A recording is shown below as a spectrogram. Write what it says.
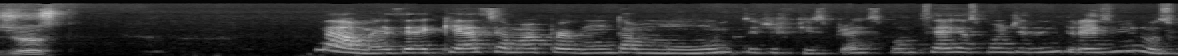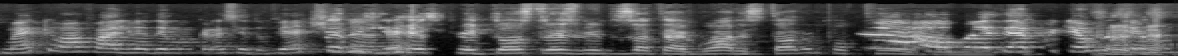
Justo. Não, mas é que essa é uma pergunta muito difícil para responder, ser respondida em três minutos. Como é que eu avalio a democracia do Vietnã? Ninguém né? respeitou os três minutos até agora, estoura um pouquinho. Não, mas é porque é um tema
